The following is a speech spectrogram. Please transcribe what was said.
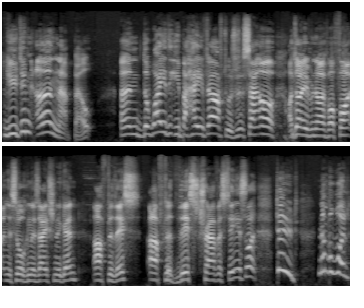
You didn't earn that belt. And the way that you behaved afterwards was saying, oh, I don't even know if I'll fight in this organisation again after this, after this travesty. It's like, dude, Number one,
